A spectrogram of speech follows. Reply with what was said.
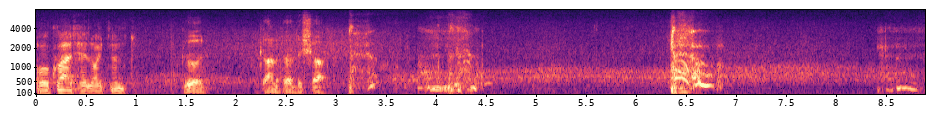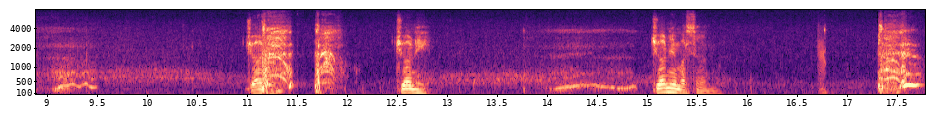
All quiet here, Lieutenant. Good. Can't have heard the shot. Johnny. Johnny. Johnny, my son. It's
